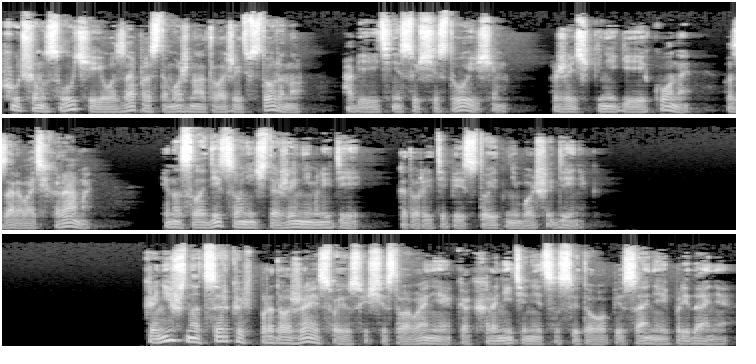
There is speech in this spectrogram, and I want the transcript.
В худшем случае его запросто можно отложить в сторону, объявить несуществующим, сжечь книги и иконы, взорвать храмы и насладиться уничтожением людей, которые теперь стоят не больше денег. Конечно, Церковь продолжает свое существование как хранительница Святого Писания и предания,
